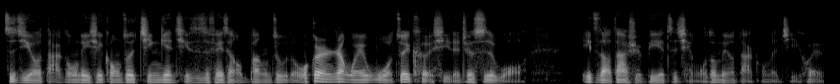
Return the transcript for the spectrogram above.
自己有打工的一些工作经验，其实是非常有帮助的。我个人认为，我最可惜的就是我一直到大学毕业之前，我都没有打工的机会。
